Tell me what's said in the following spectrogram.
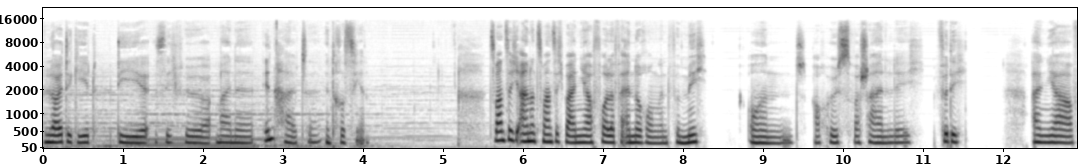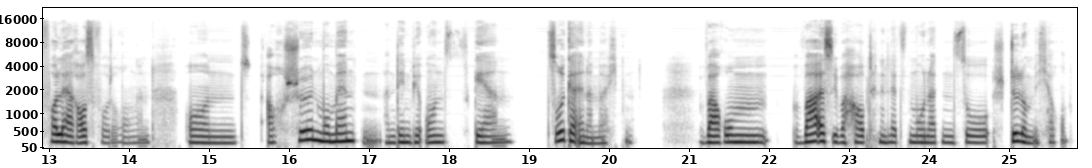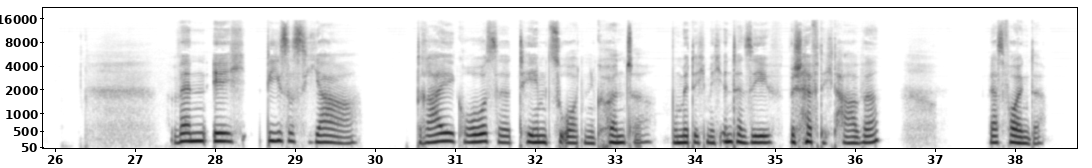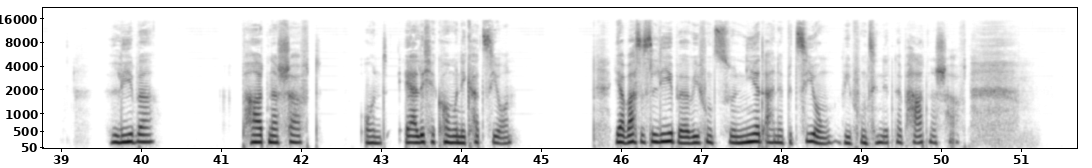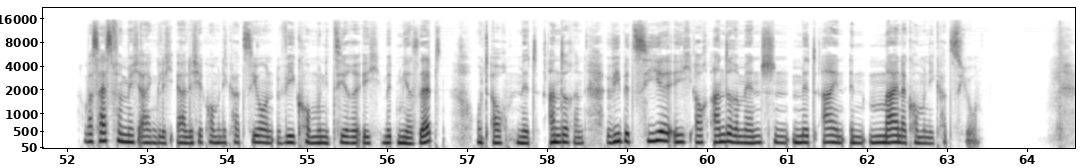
Leute gibt, die sich für meine Inhalte interessieren. 2021 war ein Jahr voller Veränderungen für mich und auch höchstwahrscheinlich für dich ein Jahr voller Herausforderungen und auch schönen Momenten, an denen wir uns gern zurückerinnern möchten. Warum war es überhaupt in den letzten Monaten so still um mich herum? Wenn ich dieses Jahr drei große Themen zuordnen könnte, womit ich mich intensiv beschäftigt habe, wäre es folgende. Liebe, Partnerschaft und ehrliche Kommunikation. Ja, was ist Liebe? Wie funktioniert eine Beziehung? Wie funktioniert eine Partnerschaft? Was heißt für mich eigentlich ehrliche Kommunikation? Wie kommuniziere ich mit mir selbst und auch mit anderen? Wie beziehe ich auch andere Menschen mit ein in meiner Kommunikation?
